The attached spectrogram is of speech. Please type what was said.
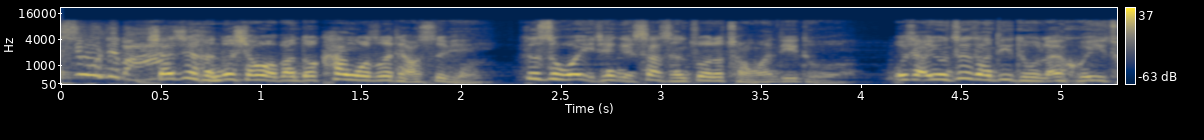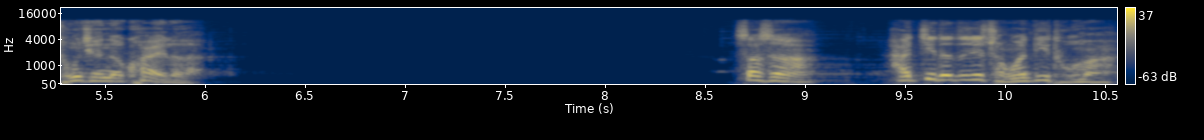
兄弟们，相信很多小伙伴都看过这条视频，这是我以前给煞神做的闯关地图。我想用这张地图来回忆从前的快乐。煞神啊，还记得这些闯关地图吗？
